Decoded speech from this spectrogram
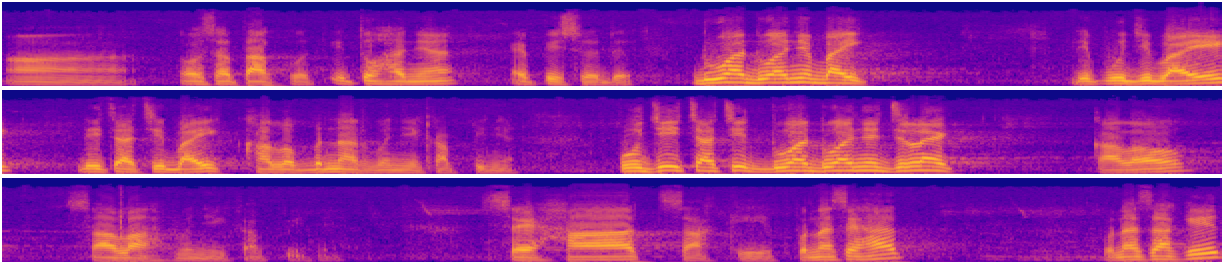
Ah, gak usah takut. Itu hanya episode. Dua-duanya baik. Dipuji baik, dicaci baik kalau benar menyikapinya. Puji caci dua-duanya jelek kalau salah menyikapinya. Sehat, sakit. Pernah sehat? Pernah sakit?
